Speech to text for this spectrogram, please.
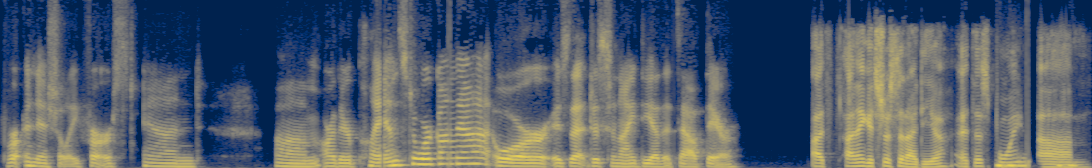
for initially first. And um, are there plans to work on that, or is that just an idea that's out there? I th- I think it's just an idea at this point. Um,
